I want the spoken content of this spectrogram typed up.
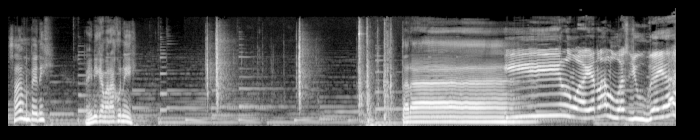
sampai nih. Nah ini kamar aku nih. Tada. Ih, lumayan lah luas juga ya.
